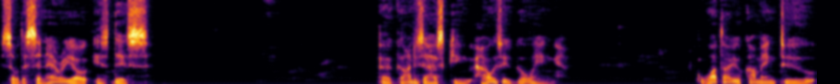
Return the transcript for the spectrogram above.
so the scenario is this uh, God is asking, How is it going? What are you coming to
